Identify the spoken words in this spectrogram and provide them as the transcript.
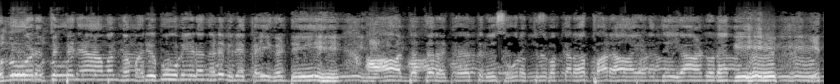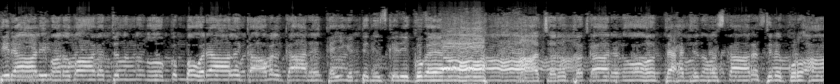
ഒന്നുകൊടുത്തിട്ട് ഞാൻ വന്ന് മരുഭൂമിയുടെ നടുവിലെ കൈകെട്ടി ആദ്യത്തെ റക്കത്തിൽ സൂറത്തിൽ ബക്കറ പാരായണം ചെയ്യാൻ തുടങ്ങി. എതിരാളി മറുഭാഗത്ത് നിന്ന് നോക്കുമ്പോ ഒരാൾ കാവൽക്കാരൻ കൈകെട്ടി നിസ്കരിക്കുകയാ. ആ ചെറുപ്പക്കാരനോ തഹജ് നമസ്കാരത്തിൽ ഖുർആൻ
